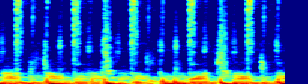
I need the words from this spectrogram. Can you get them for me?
Walk, walk, walk.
